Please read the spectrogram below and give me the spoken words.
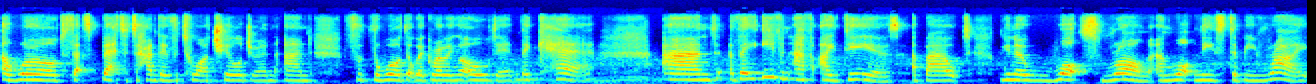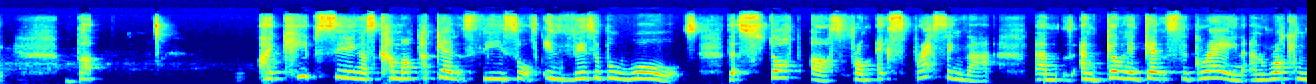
a world that's better to hand over to our children and for the world that we're growing old in. They care and they even have ideas about you know what's wrong and what needs to be right but I keep seeing us come up against these sort of invisible walls that stop us from expressing that um, and going against the grain and rocking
